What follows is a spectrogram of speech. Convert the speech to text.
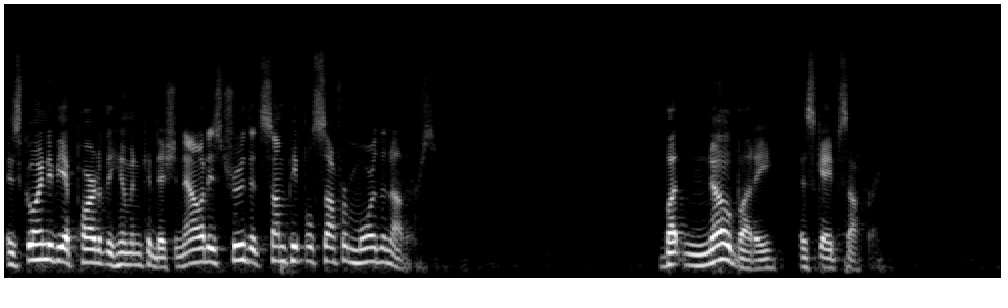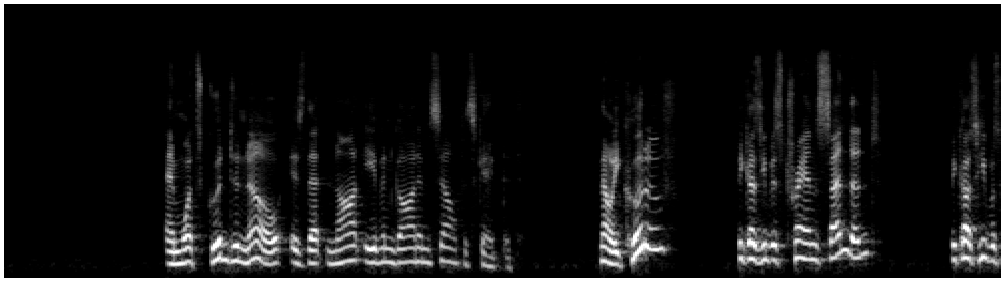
is going to be a part of the human condition. Now, it is true that some people suffer more than others, but nobody escapes suffering. And what's good to know is that not even God himself escaped it. Now, he could have because he was transcendent, because he was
